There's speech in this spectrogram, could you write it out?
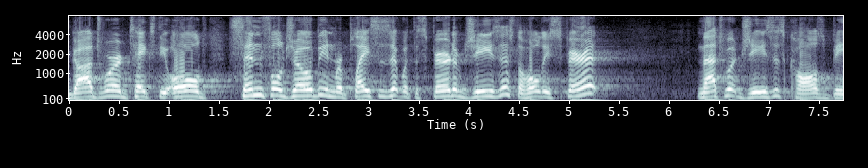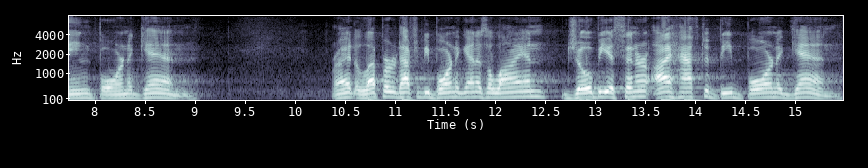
God's word takes the old sinful Jobey and replaces it with the Spirit of Jesus, the Holy Spirit. And that's what Jesus calls being born again. Right? A leopard would have to be born again as a lion. Jobey, a sinner, I have to be born again.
